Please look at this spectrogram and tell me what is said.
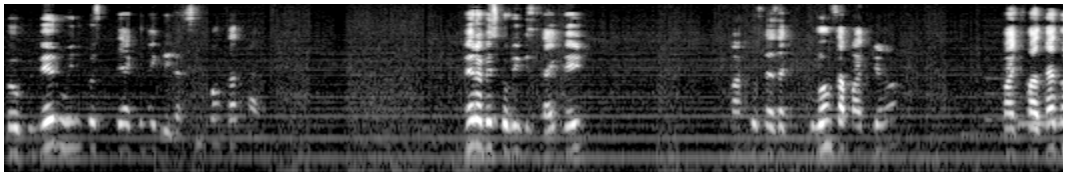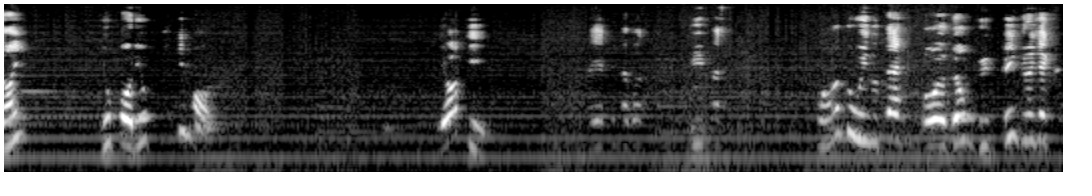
Foi o primeiro hino que eu escutei aqui na igreja, há cinco anos atrás. Primeira vez que eu vim visitar a igreja, pastor César aqui pulando sapateando, pai de Faz Medonho, e o corinho que morre. E eu aqui. Aí aquele negócio, mas quando o hino terminou, eu dei um grito bem grande aqui.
